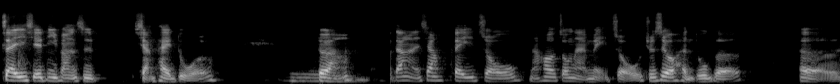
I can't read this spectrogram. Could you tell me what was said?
在一些地方是想太多了，对啊。当然，像非洲，然后中南美洲，就是有很多个，呃，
